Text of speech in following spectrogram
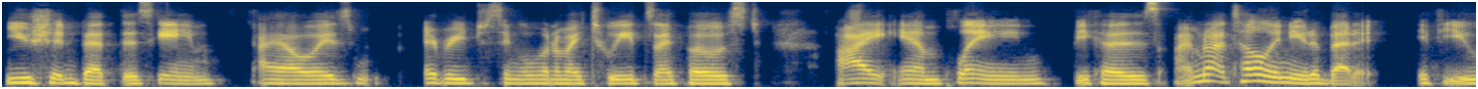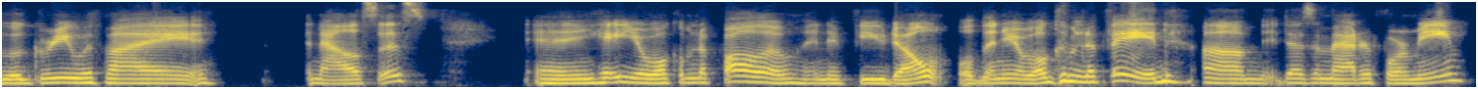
you should bet this game. I always, every single one of my tweets I post, I am playing because I'm not telling you to bet it. If you agree with my analysis, and hey, you're welcome to follow. And if you don't, well, then you're welcome to fade. Um, it doesn't matter for me.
